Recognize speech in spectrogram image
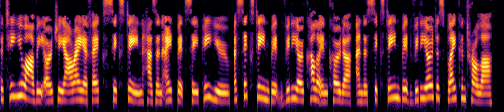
The TURBOGRAFX-16 has an 8-bit CPU, a 16-bit video color encoder, and a 16-bit video display controller.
